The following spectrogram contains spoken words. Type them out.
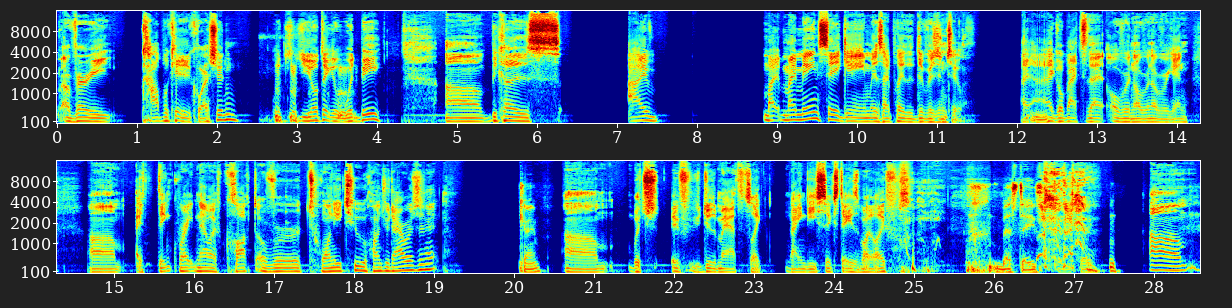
a very complicated question, which you don't think it would be, uh, because I my my mainstay game is I play the Division Two. I, Mhm. I go back to that over and over and over again. Um, I think right now I've clocked over twenty two hundred hours in it. Okay. Um, which, if you do the math, it's like ninety six days of my life. Best days. Um,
